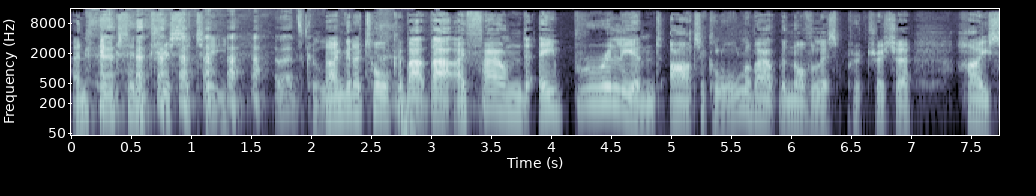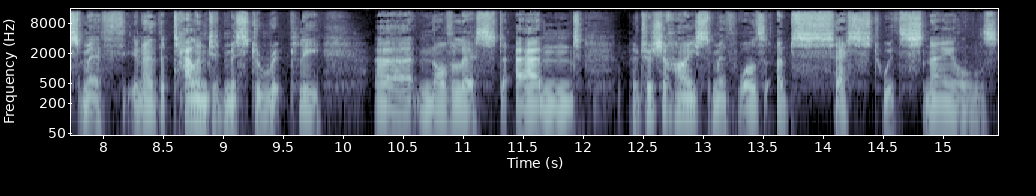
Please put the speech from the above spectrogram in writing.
and eccentricity. That's cool. And I'm going to talk about that. I found a brilliant article all about the novelist Patricia Highsmith, you know, the talented Mr. Ripley uh, novelist. And Patricia Highsmith was obsessed with snails.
